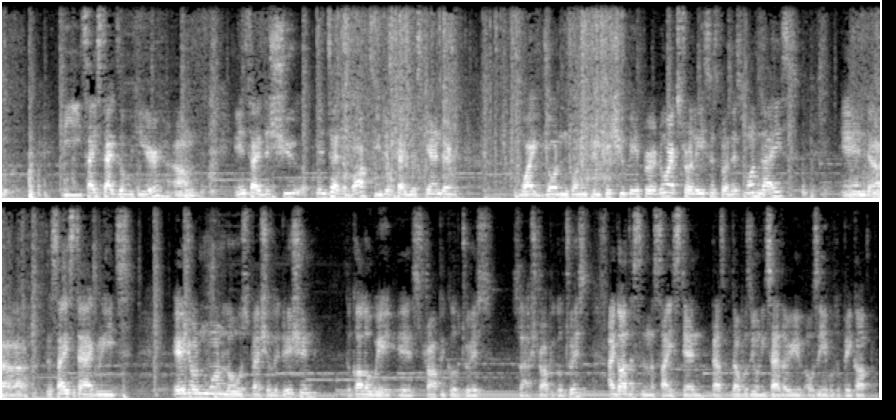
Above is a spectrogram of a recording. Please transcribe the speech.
The size tags over here, um, inside the shoe, inside the box, you just have your standard white Jordan 23 tissue paper. No extra laces for this one, guys. And uh, the size tag reads Air Jordan 1 Low Special Edition. The colorway is Tropical Twist slash Tropical Twist. I got this in the size 10. That's, that was the only size I was able to pick up.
